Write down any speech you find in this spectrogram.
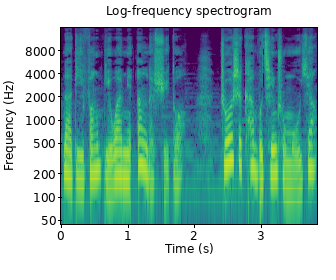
那地方比外面暗了许多，着实看不清楚模样。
